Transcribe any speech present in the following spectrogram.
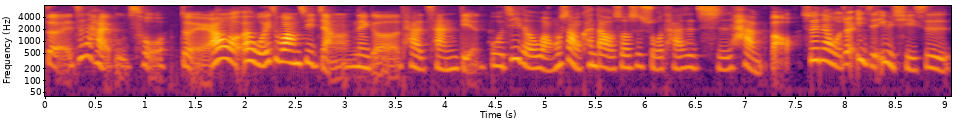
对，真的还不错。对，然后我呃，我一直忘记讲那个他的餐点。我记得网络上我看到的时候是说他是吃汉堡，所以呢，我就一直预期是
